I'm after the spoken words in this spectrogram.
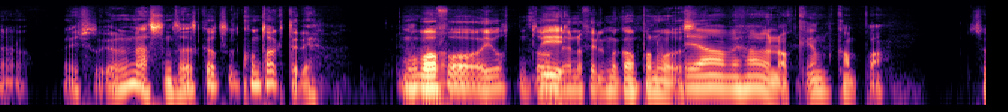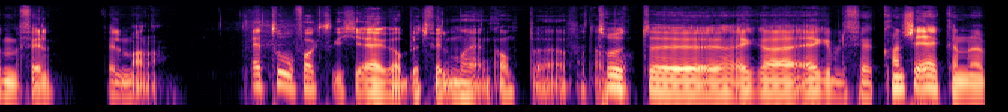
Ja, det er ikke så det er nesten så jeg skal kontakte de. Må bare få gjort den til å begynne å filme kampene våre. Ja, vi har jo noen kamper som er film, filmer, da. Jeg tror faktisk ikke jeg har blitt filma i en kamp. eh, for Jeg tror at uh, jeg, har- jeg er blitt filmet. Kanskje jeg kunne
